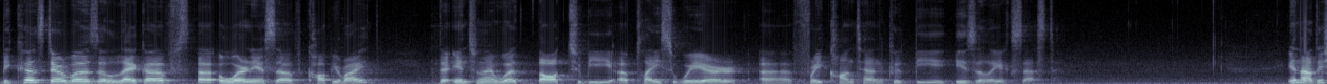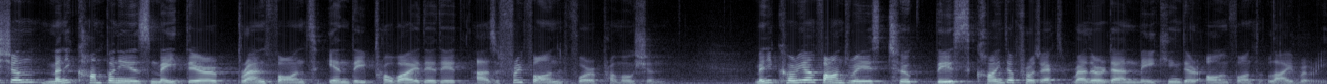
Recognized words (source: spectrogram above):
Because there was a lack of uh, awareness of copyright, the internet was thought to be a place where uh, free content could be easily accessed. In addition, many companies made their brand font and they provided it as a free font for promotion. Many Korean foundries took this kind of project rather than making their own font library.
